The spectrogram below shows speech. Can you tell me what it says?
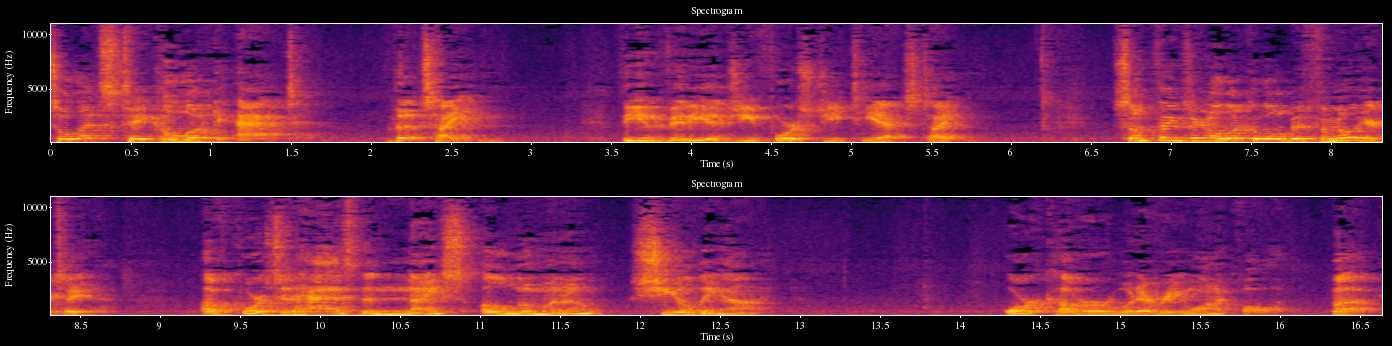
So let's take a look at the Titan, the NVIDIA GeForce GTX Titan. Some things are going to look a little bit familiar to you. Of course, it has the nice aluminum shielding on it, or cover, whatever you want to call it. But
